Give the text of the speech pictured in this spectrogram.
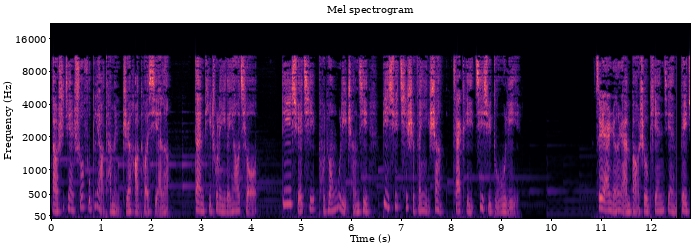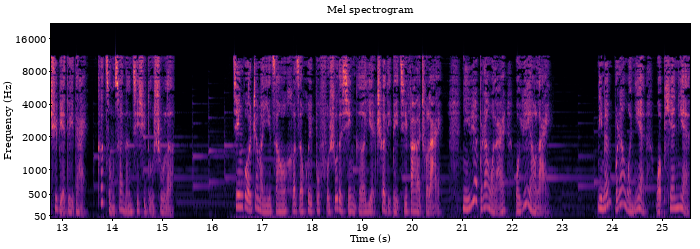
老师见说服不了他们，只好妥协了，但提出了一个要求：第一学期普通物理成绩必须七十分以上，才可以继续读物理。虽然仍然饱受偏见，被区别对待，可总算能继续读书了。经过这么一遭，何泽慧不服输的性格也彻底被激发了出来。你越不让我来，我越要来。你们不让我念，我偏念。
